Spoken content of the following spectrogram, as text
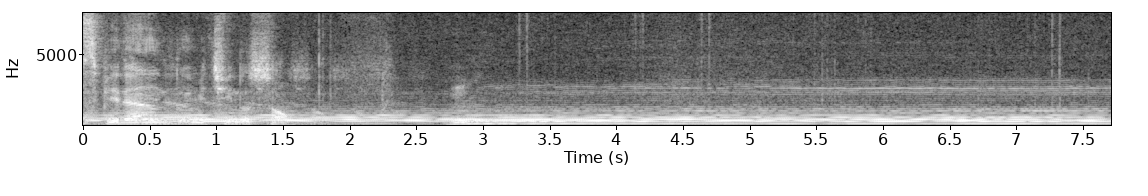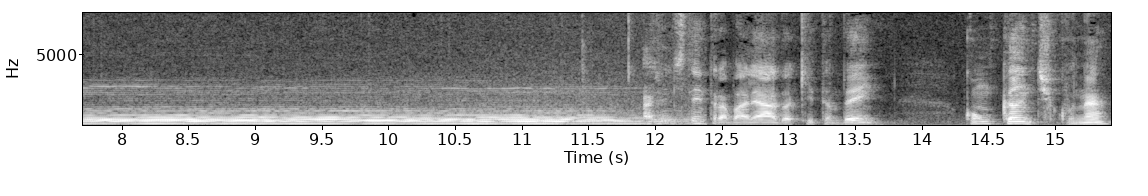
expirando, emitindo som. A gente tem trabalhado aqui também com um cântico, né?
